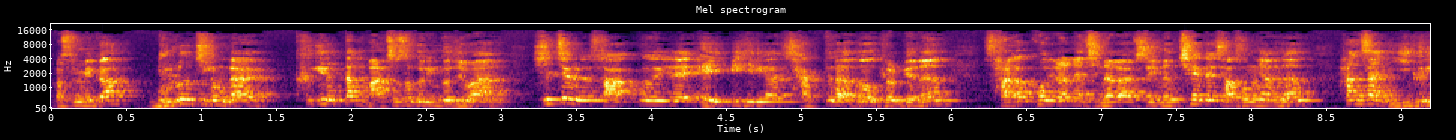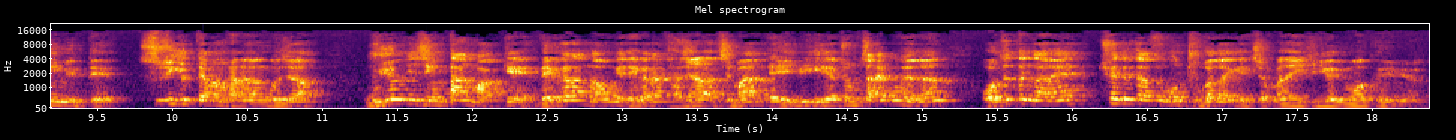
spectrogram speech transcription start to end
맞습니까? 물론 지금 날 크기를 딱 맞춰서 그린 거지만 실제로 사각코일의 AB 길이가 작더라도 결국에는 사각코일 안에 지나갈 수 있는 최대 자속량은 항상 이 그림일 때 수직일 때만 가능한 거죠. 우연히 지금 딱 맞게 네 가닥 나온 게네 가닥 다 지나갔지만 AB 길이가 좀 짧으면은 어쨌든 간에 최대 자속은 두 가닥이겠죠. 만약에 길이가 요만큼이면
